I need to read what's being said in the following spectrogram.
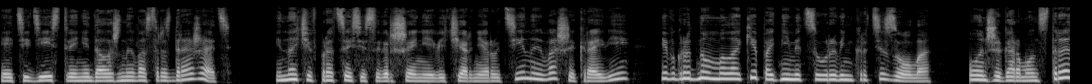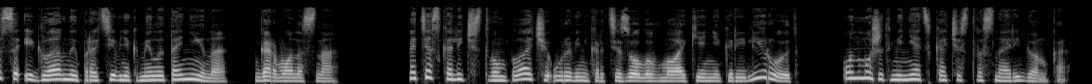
Эти действия не должны вас раздражать, иначе в процессе совершения вечерней рутины в вашей крови и в грудном молоке поднимется уровень кортизола, он же гормон стресса и главный противник мелатонина, гормона сна. Хотя с количеством плача уровень кортизола в молоке не коррелирует, он может менять качество сна ребенка.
